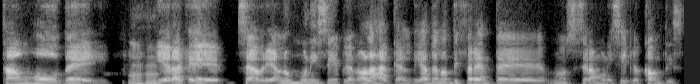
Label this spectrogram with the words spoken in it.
Town Hall Day, y era que se abrían los municipios, ¿no? Las alcaldías de los diferentes, no sé si eran municipios, counties,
